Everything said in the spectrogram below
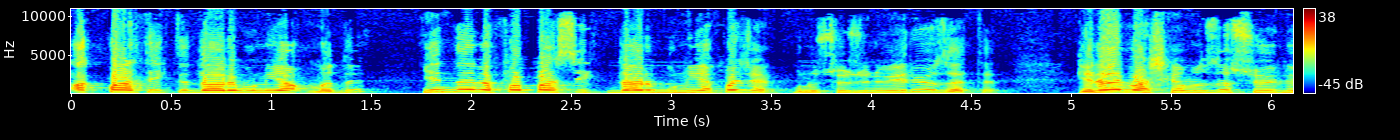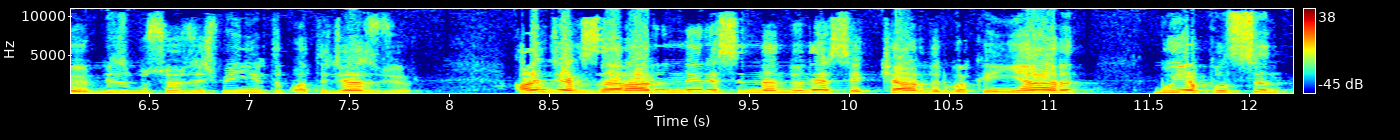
AK Parti iktidarı bunu yapmadı. Yeniden Refah Partisi iktidarı bunu yapacak. Bunun sözünü veriyor zaten. Genel başkanımız da söylüyor. Biz bu sözleşmeyi yırtıp atacağız diyor. Ancak zararın neresinden dönersek kardır. Bakın yarın bu yapılsın.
